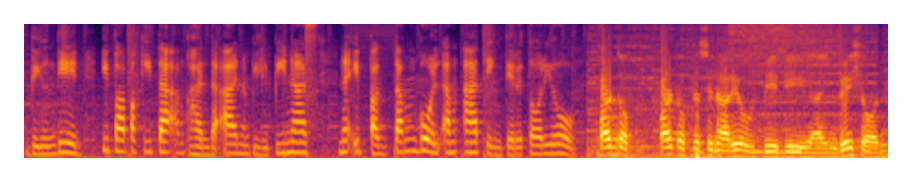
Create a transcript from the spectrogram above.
Gayun din, ipapakita ang kahandaan ng Pilipinas na ipagtanggol ang ating teritoryo. Part of part of the scenario would be the uh, invasion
